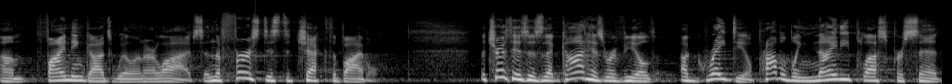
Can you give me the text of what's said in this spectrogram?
um, finding God's will in our lives. And the first is to check the Bible. The truth is, is that God has revealed a great deal, probably 90 plus percent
